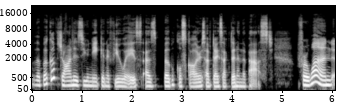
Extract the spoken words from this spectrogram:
The book of John is unique in a few ways, as biblical scholars have dissected in the past. For one,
